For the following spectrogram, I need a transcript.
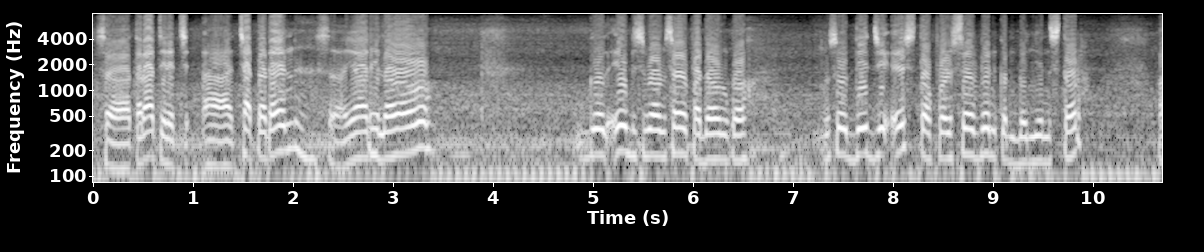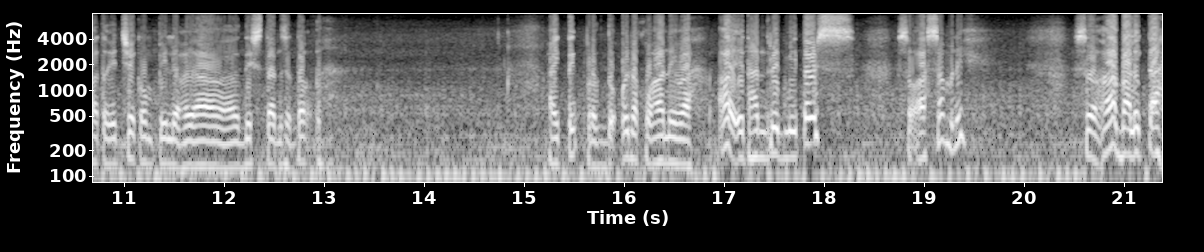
So tara chin ah, chat natin. So ayan, hello. Good evening ma'am sir, padong ko. So DGS 247 convenience store. Ato i-check kung pili kaya distance ito. I think prog doon ako ani ba. Ah, 800 meters. So asa man eh. So ah balik ta.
